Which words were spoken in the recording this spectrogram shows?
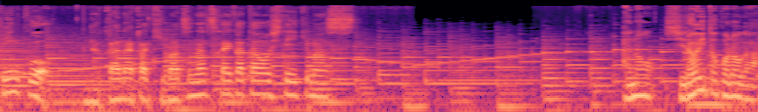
ピンクをなかなか奇抜な使い方をしていきます。あの白いところが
